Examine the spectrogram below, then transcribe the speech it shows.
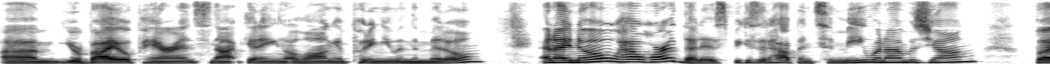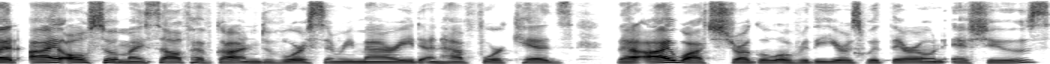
um, your bio parents not getting along and putting you in the middle. And I know how hard that is because it happened to me when I was young. But I also myself have gotten divorced and remarried and have four kids that I watch struggle over the years with their own issues.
